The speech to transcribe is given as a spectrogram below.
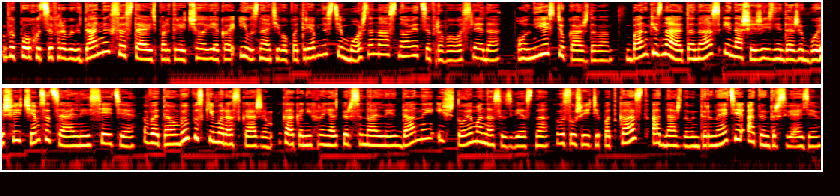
В эпоху цифровых данных составить портрет человека и узнать его потребности можно на основе цифрового следа. Он есть у каждого. Банки знают о нас и нашей жизни даже больше, чем социальные сети. В этом выпуске мы расскажем, как они хранят персональные данные и что им о нас известно. Вы слушаете подкаст «Однажды в интернете» от Интерсвязи.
